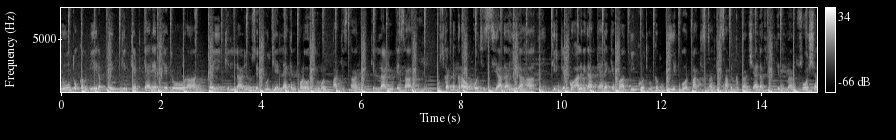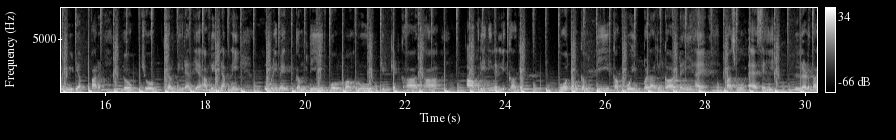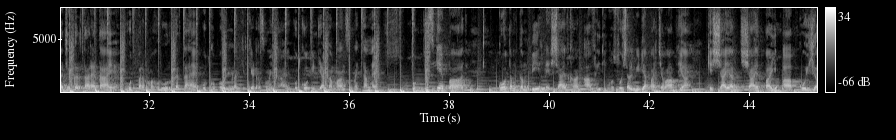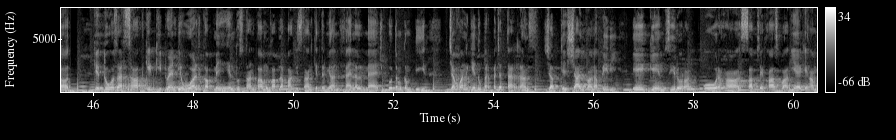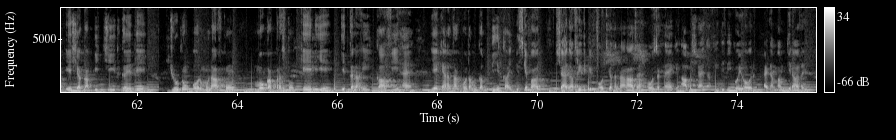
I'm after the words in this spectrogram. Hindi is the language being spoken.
यूँ तो गंभीर अपने क्रिकेट कैरियर के दौरान कई खिलाड़ियों से उलझे, लेकिन पड़ोसी मुल्क पाकिस्तान के खिलाड़ियों के साथ उसका टकराव कुछ ज़्यादा ही रहा। क्रिकेट को अलविदा कहने के बाद भी गौतम गंभीर और पाकिस्तान के सबक कप्तान शाहिद अफरीदी के दरमियान सोशल मीडिया पर लोग झोंक चलती रहती है। अफरीदी ने अपनी उम्री में गंभीर को मगरूर क्रिकेट कहा था। अफरीदी ने लिखा कि गौतम गंभीर का कोई बड़ा रिकॉर्ड नहीं है। बस वो ऐसे ही लड़ता झगड़ता रहता है, खुद पर मगरूर करता है, खुद को बहुत बड़ा क्रिकेटर समझता है, खुद को इंडिया का मान समझता है। तो इसके बाद गौतम गंभीर ने शाहिद खान आफरीदी को सोशल मीडिया पर जवाब दिया कि शायद, शाहिद भाई, आपको याद कि 2007 के टी ट्वेंटी वर्ल्ड कप में हिंदुस्तान बा मुकाबला पाकिस्तान के दरमियान फाइनल मैच गौतम गंभीर चौवन गेंदों पर पचहत्तर रन जबकि शाहिद खान अफरीदी एक गेंद ज़ीरो रन और हाँ सबसे खास बात यह है कि हम एशिया कप भी जीत गए थे। झूठों और मुनाफकों, मौका प्रस्तों के लिए इतना ही काफ़ी है। ये कहना था गौतम गंभीर का। इसके बाद शायद अफरीदी भी बहुत ज़्यादा नाराज़ है। हो सकता है कि अब शायद अफरीदी भी कोई और एटम बम गिरा दें।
